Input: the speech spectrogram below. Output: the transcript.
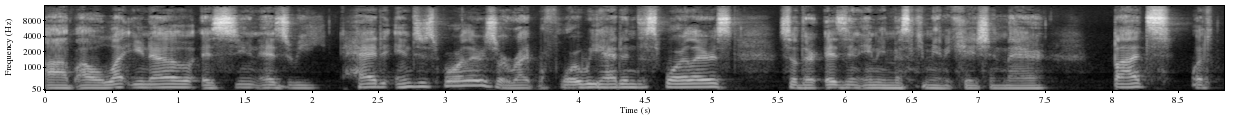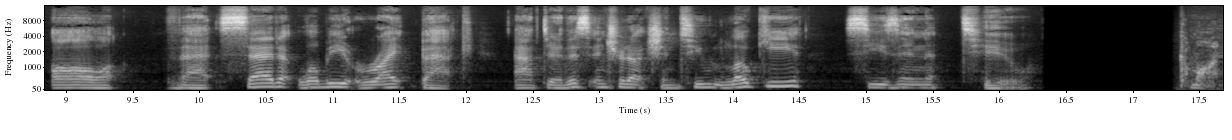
Um, I will let you know as soon as we head into spoilers or right before we head into spoilers. So there isn't any miscommunication there. But with all that said, we'll be right back after this introduction to Loki season two. Come on.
